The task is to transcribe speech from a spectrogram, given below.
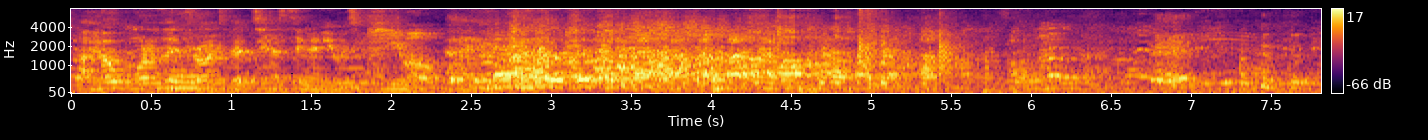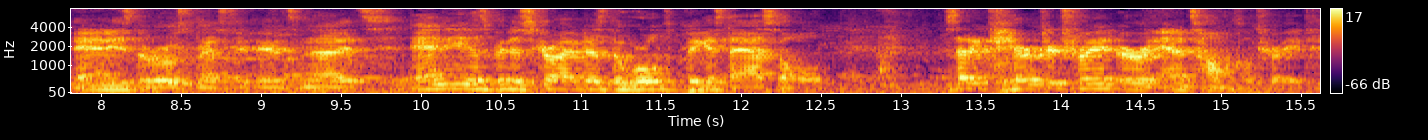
I hope one of the drugs they're testing on you is chemo. Andy's the roast master here tonight. Andy has been described as the world's biggest asshole. Is that a character trait or an anatomical trait?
